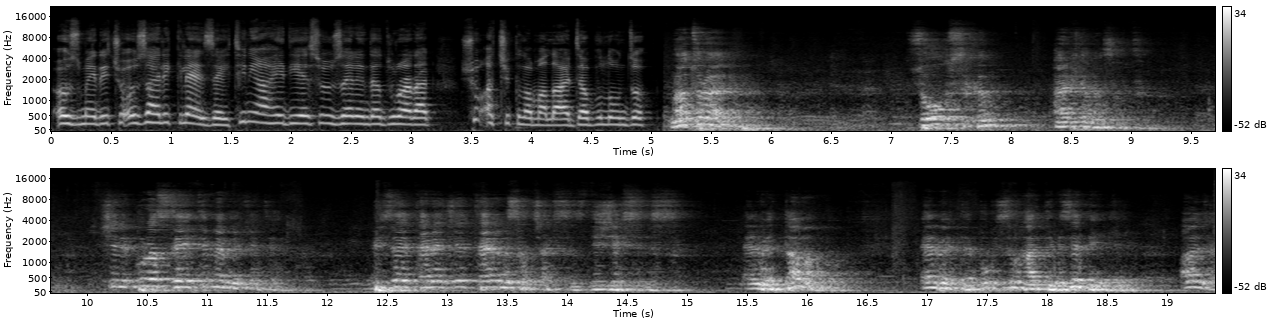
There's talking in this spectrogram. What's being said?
Özmeriç özellikle zeytinyağı hediyesi üzerinde durarak şu açıklamalarda bulundu. Natural. Soğuk sıkım, erken hasat. Şimdi burası zeytin memleketi. Bize terece tere mi satacaksınız diyeceksiniz. Elbette ama elbette bu bizim haddimize değil. Ancak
